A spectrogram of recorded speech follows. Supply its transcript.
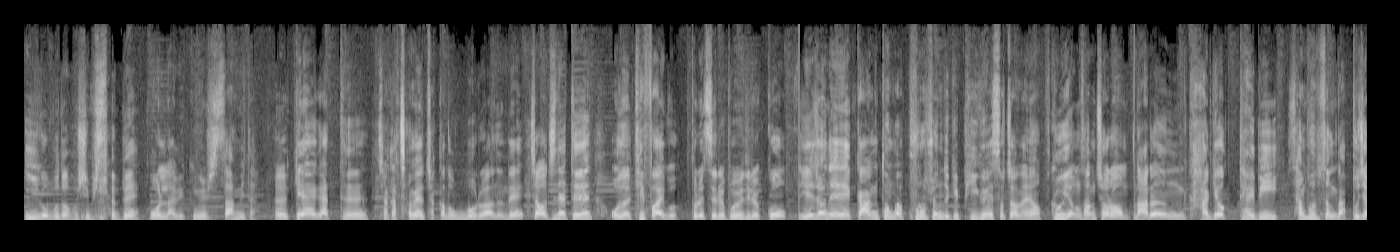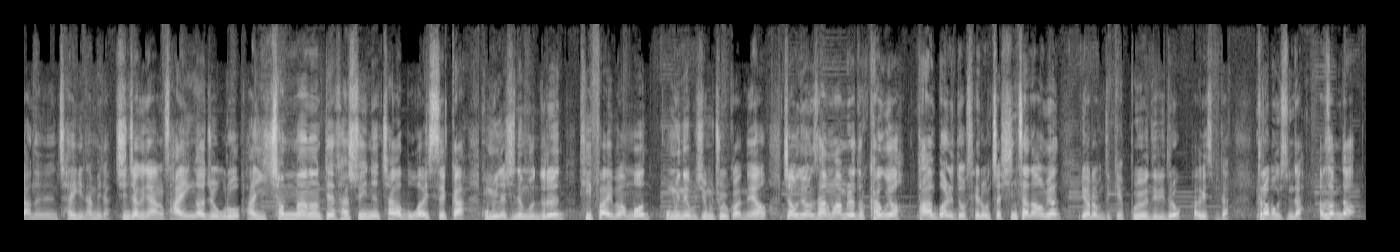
이거보다 훨씬 비싼데 월 납입금이 훨씬 쌉니다. 어, 깨알 같은 잠깐 참여 잠깐 홍보를 하는데 자 어찌됐든 오늘 T5 토레스를 보여드렸고 예전에 깡통과 풀옵션도 이렇게 비교했었잖아요. 그 영상처럼 나름 가격 대비 상품성 나쁘지 않은 차이긴 합니다. 진짜 그냥 4인 가족으로 한 2천만 원대 살 수 있는 차가 뭐가 있을까 고민하시는 분들은 T5 한번 고민해 보시면 좋을 것 같네요. 자 오늘 영상 마무리하도록 하고요. 다음번에도 새로운 차 신차 나오면 여러분들께 보여드리도록 하겠습니다. 들어보겠습니다. 감사합니다.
